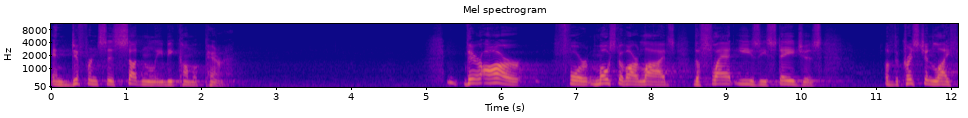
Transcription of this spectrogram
And differences suddenly become apparent. There are, for most of our lives, the flat, easy stages of the Christian life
